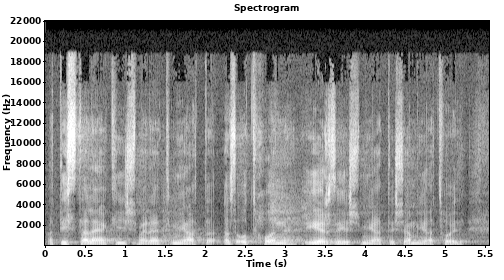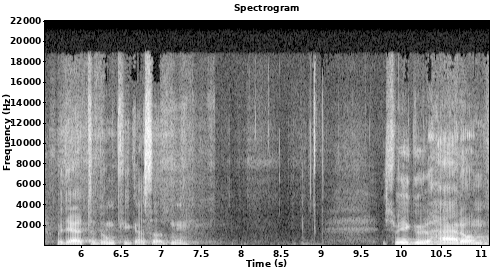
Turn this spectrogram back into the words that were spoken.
a tiszta lelki ismeret miatt, az otthon érzés miatt, és amiatt, hogy, hogy el tudunk igazodni. És végül három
